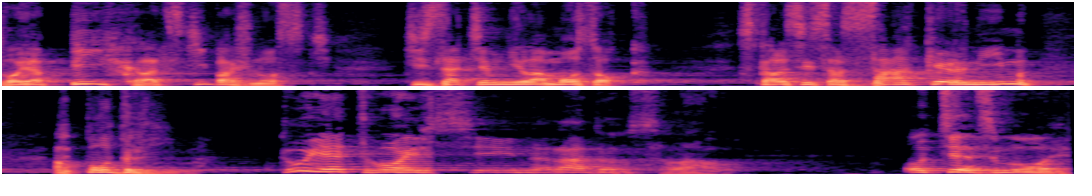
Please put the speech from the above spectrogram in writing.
Tvoja pícha a ctibažnosť ti zatemnila mozog. Stal si sa zákerným a podlým. Tu je tvoj syn Radoslav. Otec môj.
